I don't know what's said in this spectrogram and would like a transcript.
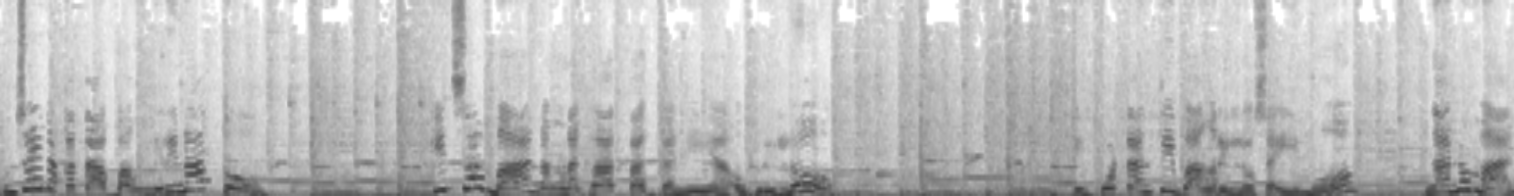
Unsay nakatabang ni Renato? Kinsa man ang naghatag kaniya og relo? Importante ba ang relo sa imo? Ngano man?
